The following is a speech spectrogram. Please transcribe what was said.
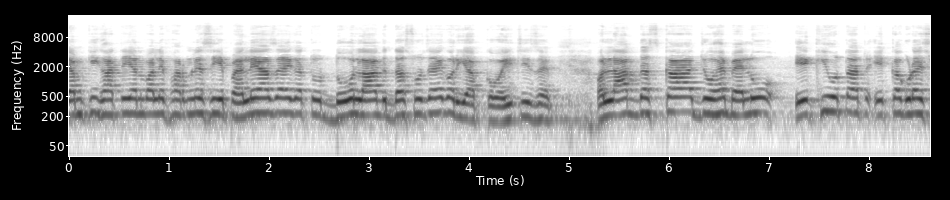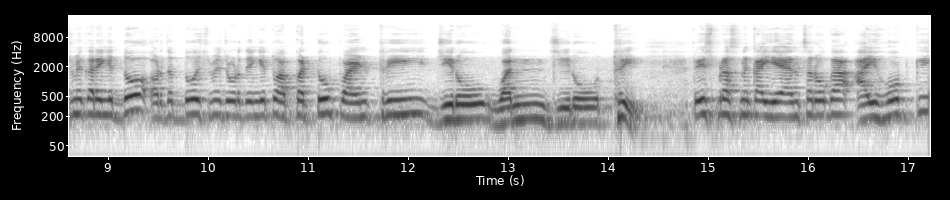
यम की घाते यन वाले फार्मूले से ये पहले आ जाएगा तो दो लाख दस हो जाएगा और ये आपका वही चीज़ है। और लाख दस का जो है वैल्यू एक ही होता है तो एक का गुड़ा इसमें करेंगे दो, और जब दो इसमें जोड़ देंगे तो आपका two point three zero one zero three तो इस प्रश्न का ये आंसर होगा आई होप कि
